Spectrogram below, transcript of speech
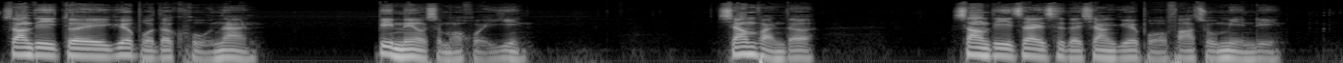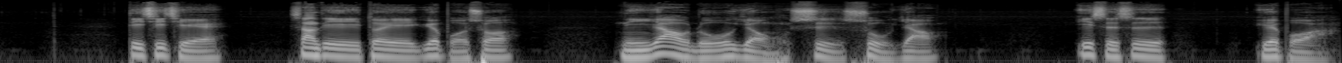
上帝对约伯的苦难并没有什么回应，相反的。上帝再次的向约伯发出命令。第七节，上帝对约伯说：“你要如勇士束腰。”意思是，约伯啊，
